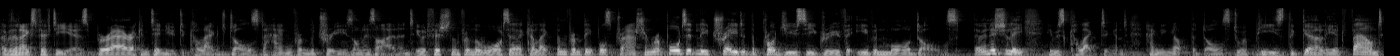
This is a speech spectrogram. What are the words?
Over the next 50 years, Barrera continued to collect dolls to hang from the trees on his island. He would fish them from the water, collect them from people's trash, and reportedly traded the produce he grew for even more dolls. Though initially he was collecting and hanging up the dolls to appease the girl he had found,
